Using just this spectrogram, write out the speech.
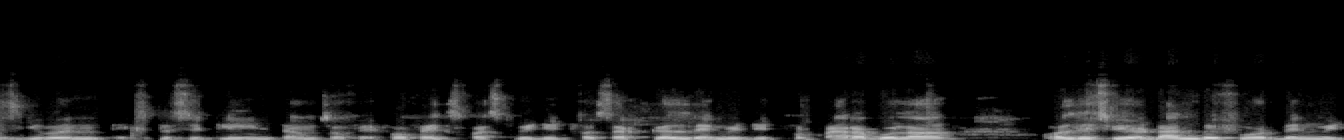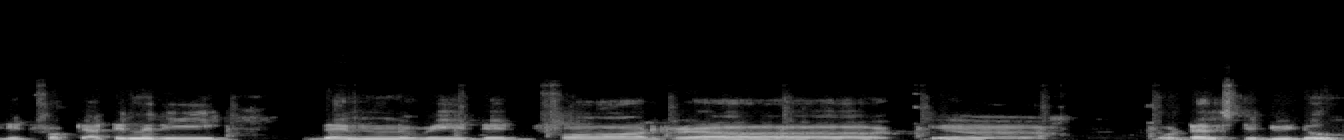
is given explicitly in terms of f of x. First we did for circle, then we did for parabola. All this we have done before. Then we did for catenary. Then we did for uh, uh, what else did we do?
